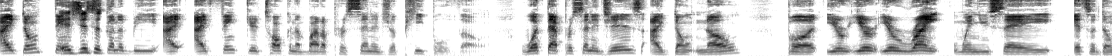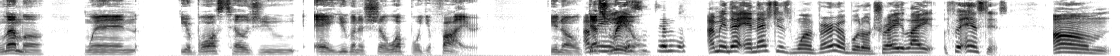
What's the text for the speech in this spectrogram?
I don't think it's just it's a, gonna be I, I think you're talking about a percentage of people though. What that percentage is, I don't know. But you're you're you're right when you say it's a dilemma when your boss tells you, "Hey, you're gonna show up or you're fired." You know, I that's mean, real. I mean that, and that's just one variable though, Trey. Like for instance, um,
